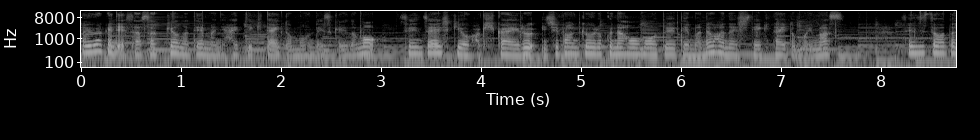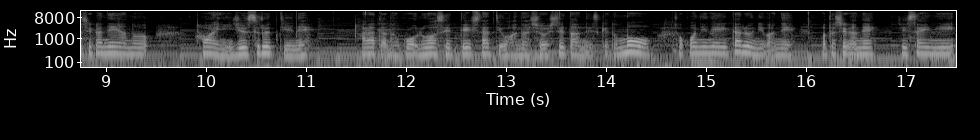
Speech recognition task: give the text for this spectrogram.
というわけで早速今日のテーマに入っていきたいと思うんですけれども潜在意識を書き換える一番強力な方法というテーマでお話ししていきたいと思います。先日私がねあのハワイに移住するっていうね新たなゴールを設定したっていうお話をしてたんですけどもそこにね至るにはね私がね実際に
